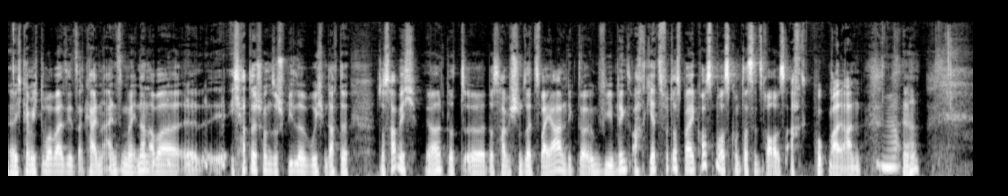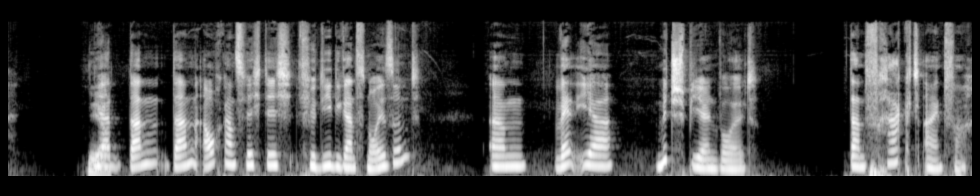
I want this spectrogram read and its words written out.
Äh, Ich kann mich dummerweise jetzt an keinen einzigen mehr erinnern, aber äh, ich hatte schon so Spiele, wo ich mir dachte, das habe ich, ja, das, äh, das habe ich schon seit zwei Jahren, liegt da irgendwie im Dings. Ach, jetzt wird das bei Cosmos, kommt das jetzt raus. Ach, guck mal an. Ja. Ja. Ja, dann, dann auch ganz wichtig für die, die ganz neu sind. Ähm, wenn ihr mitspielen wollt, dann fragt einfach.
